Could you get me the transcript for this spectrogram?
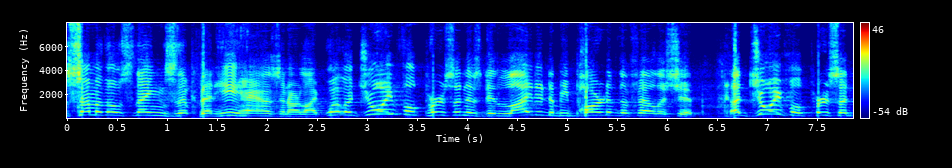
some of those things that, that he has in our life. Well, a joyful person is delighted to be part of the fellowship. A joyful person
